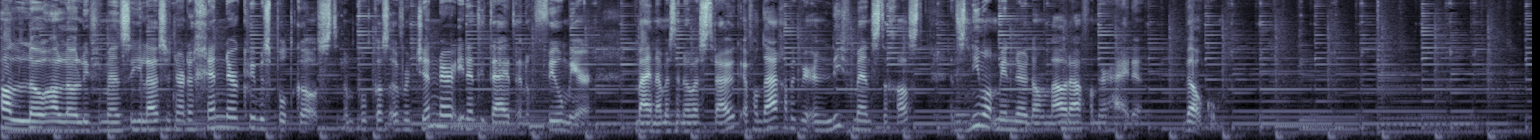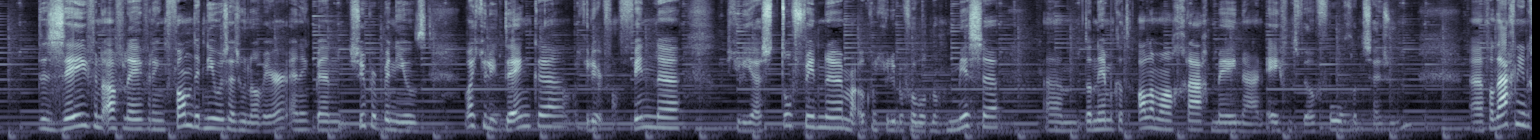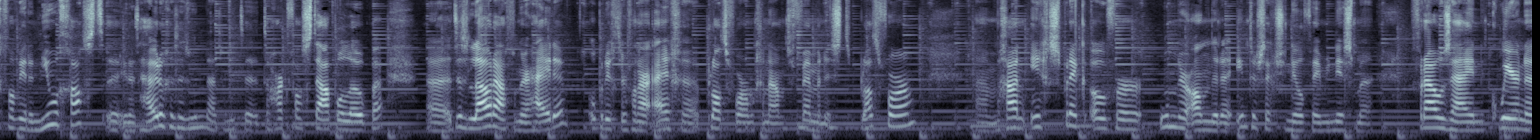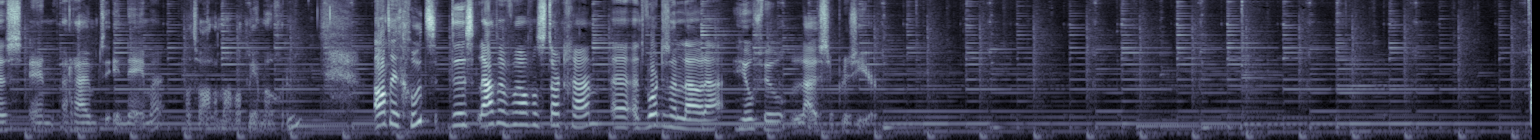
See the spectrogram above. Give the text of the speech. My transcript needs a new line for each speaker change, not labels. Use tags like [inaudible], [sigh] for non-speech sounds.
Hallo, hallo lieve mensen. Je luistert naar de Gender Cubus podcast. Een podcast over gender, identiteit en nog veel meer. Mijn naam is Noah Struik en vandaag heb ik weer een lief mens te gast. Het is niemand minder dan Laura van der Heijden. Welkom. De zevende aflevering van dit nieuwe seizoen alweer. En ik ben super benieuwd wat jullie denken, wat jullie ervan vinden. Wat jullie juist tof vinden, maar ook wat jullie bijvoorbeeld nog missen. Ehm, dan neem ik dat allemaal graag mee naar een eventueel volgend seizoen. Uh, vandaag in ieder geval weer een nieuwe gast uh, in het huidige seizoen. Laten we niet te, te hard van stapel lopen. Het is Laura van der Heijden, oprichter van haar eigen platform genaamd Feminist Platform. we gaan in gesprek over onder andere intersectioneel feminisme, vrouw zijn, queerness en ruimte innemen. Wat we allemaal wat meer mogen doen. Altijd goed, dus laten we vooral van start gaan. het woord is aan Laura. Heel veel luisterplezier.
